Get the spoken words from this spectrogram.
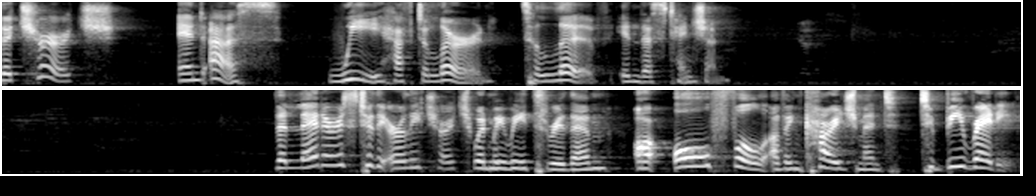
The church and us, we have to learn to live in this tension. The letters to the early church, when we read through them, are all full of encouragement to be ready,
